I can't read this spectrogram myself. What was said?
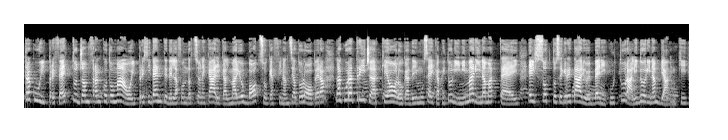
tra cui il prefetto Gianfranco Tomao, il presidente della Fondazione Carica Mario Bozzo che ha finanziato l'opera, la curatrice archeologa dei musei capitolini Marina Mattei e il sottosegretario ai beni culturali Dorina Bianchi.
